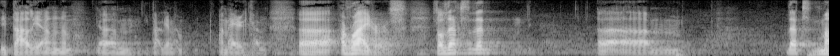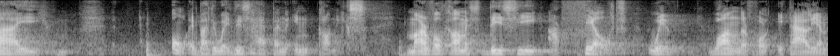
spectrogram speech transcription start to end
Italian, um, Italian American uh, writers. So that's that. Um, that's my. Oh, and by the way, this happened in comics. Marvel comics, DC are filled with wonderful Italian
